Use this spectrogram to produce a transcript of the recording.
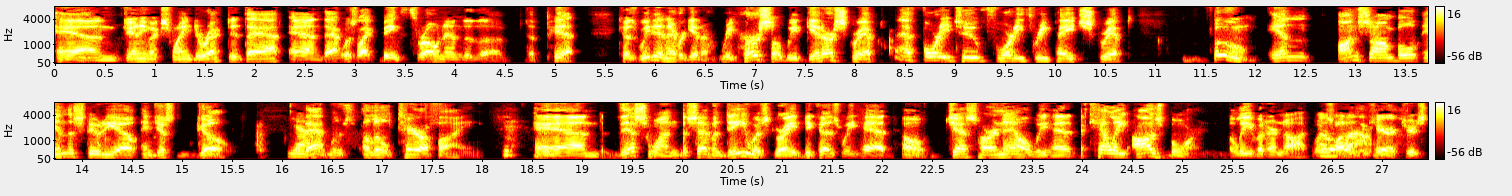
and Ginny McSwain directed that, and that was like being thrown into the the pit because we didn't ever get a rehearsal. We'd get our script, a 42, 43 page script, boom, in ensemble in the studio, and just go Yeah. that was a little terrifying. and this one, the 7D, was great because we had, oh, Jess Harnell, we had Kelly Osbourne, believe it or not, was Oh, one of the characters.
